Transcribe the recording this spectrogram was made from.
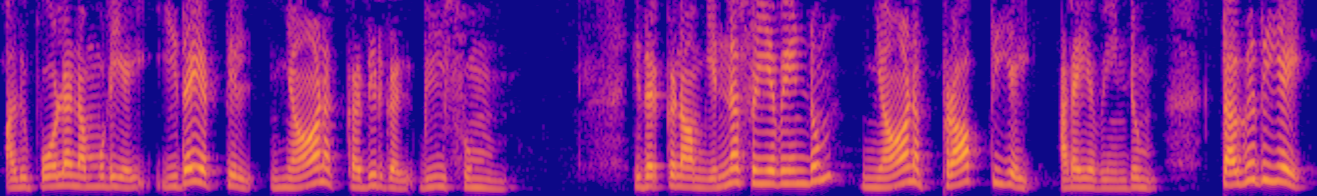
அதுபோல நம்முடைய இதயத்தில் ஞான கதிர்கள் வீசும். இதற்கு நாம் என்ன செய்ய வேண்டும்? ஞான பிராப்தியை அடைய வேண்டும். தகுதியை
